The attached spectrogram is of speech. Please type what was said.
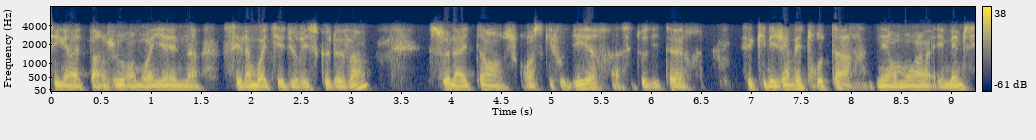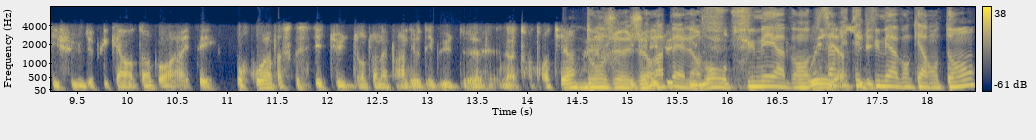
cigarette par jour en moyenne, c'est la moitié du risque de 20. Cela étant, je crois ce qu'il faut dire à cet auditeur, c'est qu'il n'est jamais trop tard, néanmoins, et même s'il fume depuis 40 ans, pour arrêter. Pourquoi? Parce que cette étude dont on a parlé au début de notre entretien, dont je, je rappelle, hein, fumer avant, s'arrêter de fumer avant 40 ans,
